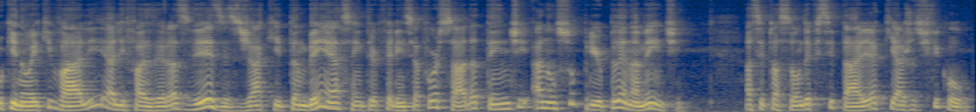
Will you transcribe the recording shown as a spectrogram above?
O que não equivale a lhe fazer às vezes, já que também essa interferência forçada tende a não suprir plenamente a situação deficitária que a justificou.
